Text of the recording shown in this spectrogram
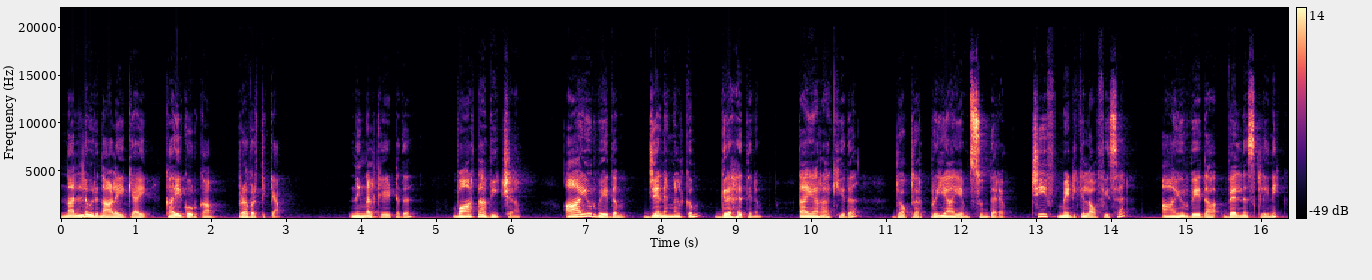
നല്ല ഒരു നാളേക്കായി കൈകോർക്കാം പ്രവർത്തിക്കാം. നിങ്ങൾ കേട്ടത് വാർത്താ വീക്ഷണം. ആയുർവേദം ജനങ്ങൾക്കും ഗ്രഹത്തിനും തയ്യാറാക്കിയത് doctor Priya M Sundaram chief medical officer Ayurveda wellness clinic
